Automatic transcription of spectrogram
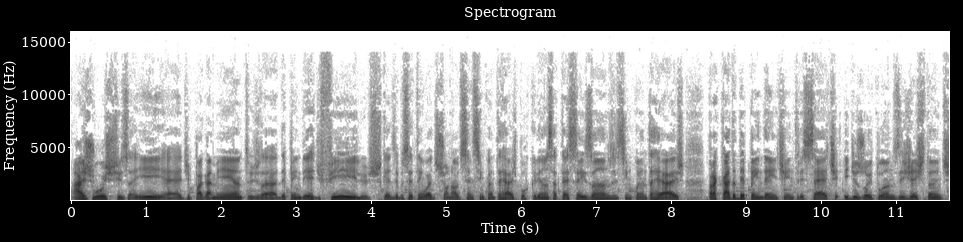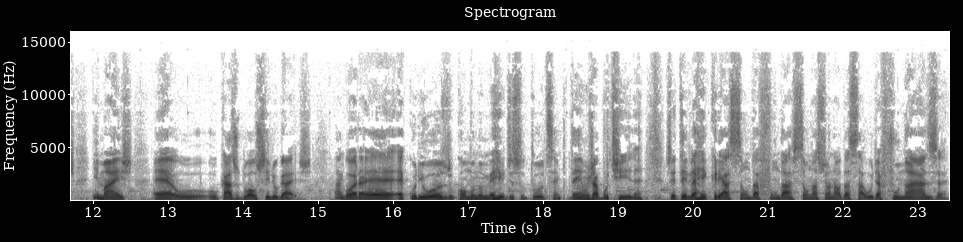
ajustes aí é, de pagamentos a depender de filhos. Quer dizer, você tem o adicional de 150 reais por criança até 6 anos e 50 reais para cada dependente entre 7 e 18 anos e gestantes, e mais é, o, o caso do auxílio gás. Agora, é, é, curioso como no meio disso tudo sempre tem um jabuti, né? Você teve a recriação da Fundação Nacional da Saúde, a FUNASA,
